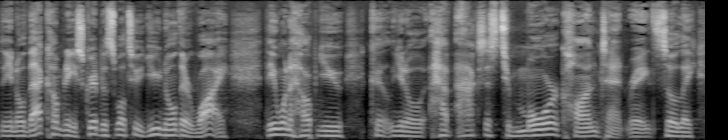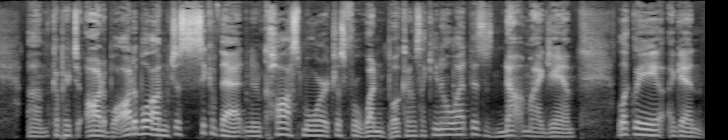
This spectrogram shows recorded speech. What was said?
you know that company Scribd as well too. You know their why. They want to help you you know have access to more content right? So like um, compared to audible. Audible i'm just sick of that and it costs more just for one book. And i was like you know what? This is not my jam. Luckily again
